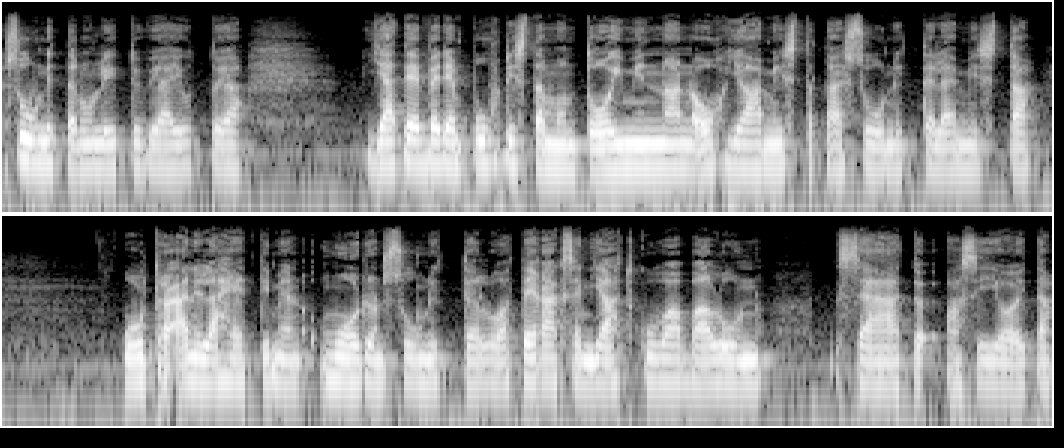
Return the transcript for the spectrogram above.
suunnitteluun liittyviä juttuja, jäteveden puhdistamon toiminnan ohjaamista tai suunnittelemista, ultraäänilähettimen muodon suunnittelua, teräksen jatkuva valun säätöasioita.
